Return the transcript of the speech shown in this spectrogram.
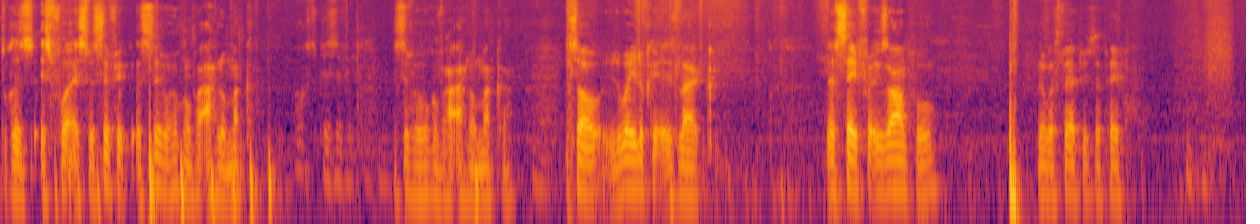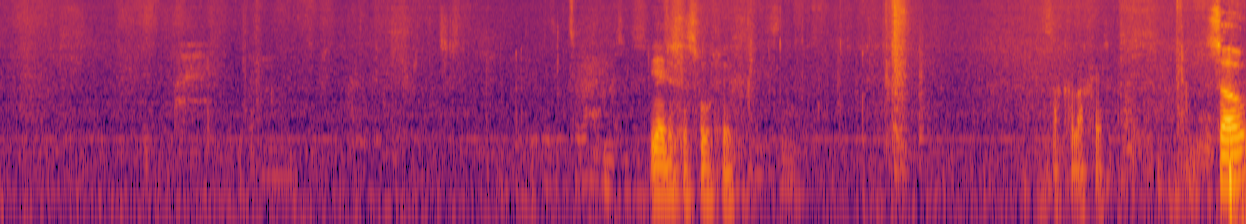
Because it's for a specific, a specific hukum for Ahlul Makkah. Oh, specifically. specific hukum for Ahlul Makkah. So the way you look at it is like, let's say for example, we've got a spare piece of paper. Yeah, just a small thing. So,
